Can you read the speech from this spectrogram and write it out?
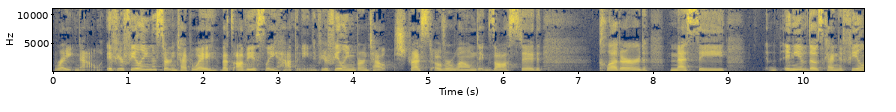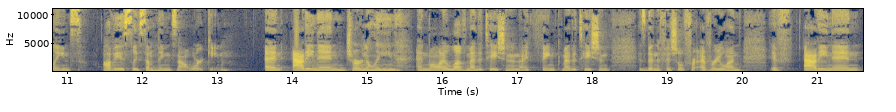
right now. If you're feeling a certain type of way, that's obviously happening. If you're feeling burnt out, stressed, overwhelmed, exhausted, cluttered, messy, any of those kind of feelings, obviously something's not working and adding in journaling. And while I love meditation and I think meditation is beneficial for everyone, if adding in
